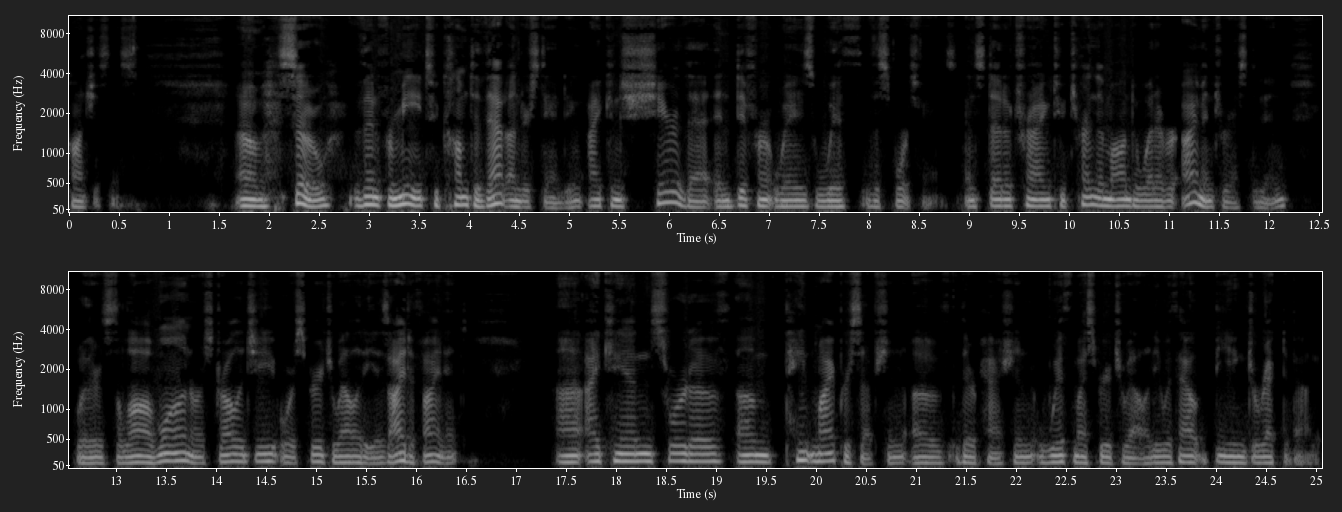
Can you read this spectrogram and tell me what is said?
consciousness. Um, so then for me to come to that understanding, I can share that in different ways with the sports fans instead of trying to turn them on to whatever I'm interested in, whether it's the law of one or astrology or spirituality as I define it. Uh, I can sort of um, paint my perception of their passion with my spirituality without being direct about it.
